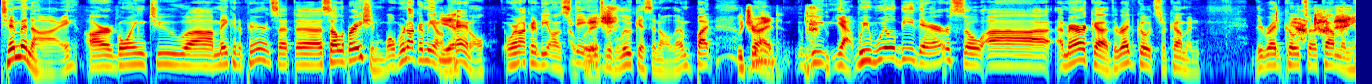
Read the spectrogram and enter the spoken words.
Tim and I are going to uh, make an appearance at the celebration. Well, we're not going to be on a Yeah. panel. We're not going to be on stage with Lucas and all them, but We tried. We, yeah, we will be there. So, uh, America, the Redcoats are coming. The Redcoats are coming.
